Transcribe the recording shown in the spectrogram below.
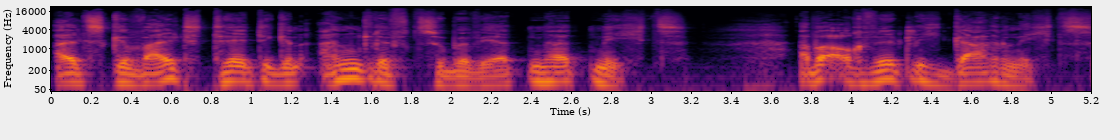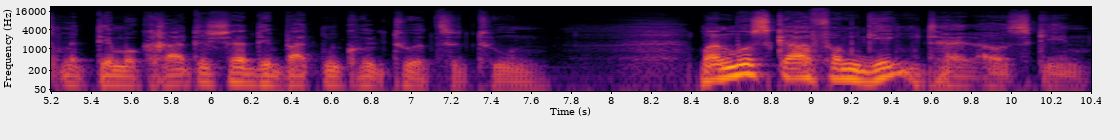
als gewalttätigen Angriff zu bewerten hat nichts, aber auch wirklich gar nichts mit demokratischer Debattenkultur zu tun. Man muss gar vom Gegenteil ausgehen.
